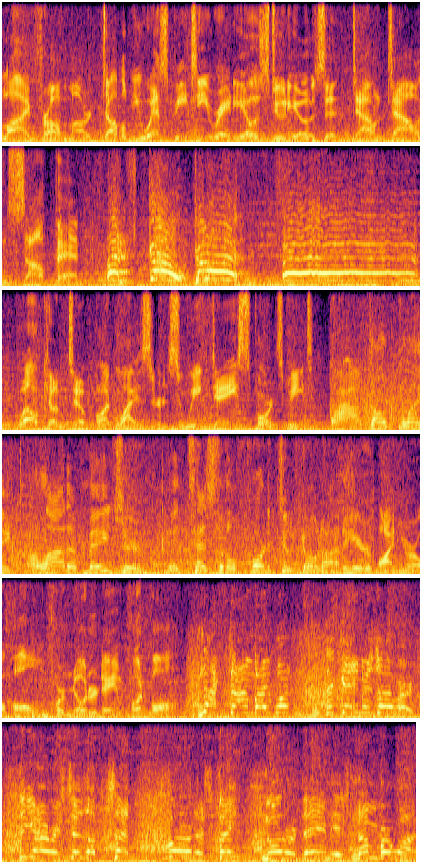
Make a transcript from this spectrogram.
Live from our WSBT radio studios in downtown South Bend. Let's go! Come on! Ah! Welcome to Budweiser's weekday sports beat Wow, don't blink. A lot of major intestinal fortitude going on here. on your home for Notre Dame football. Knocked down by Wooden. The game is over. The Irish is upset Florida State. Notre Dame is number one.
